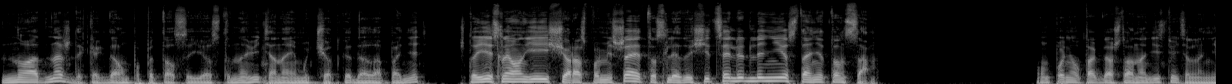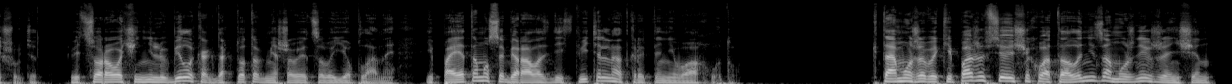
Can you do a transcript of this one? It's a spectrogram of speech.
Но однажды, когда он попытался ее остановить, она ему четко дала понять, что если он ей еще раз помешает, то следующей целью для нее станет он сам. Он понял тогда, что она действительно не шутит. Ведь Сора очень не любила, когда кто-то вмешивается в ее планы, и поэтому собиралась действительно открыть на него охоту. К тому же в экипаже все еще хватало незамужних женщин.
